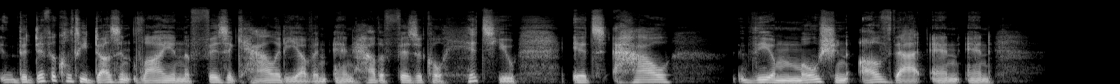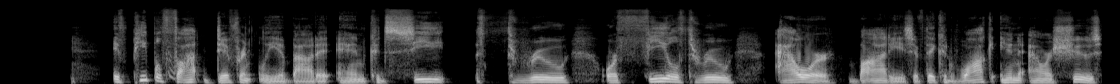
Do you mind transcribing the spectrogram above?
the difficulty doesn't lie in the physicality of it and how the physical hits you. It's how the emotion of that and and if people thought differently about it and could see through or feel through our bodies, if they could walk in our shoes,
